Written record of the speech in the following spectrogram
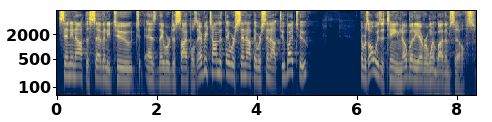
sending out the 72 to, as they were disciples. Every time that they were sent out, they were sent out two by two. There was always a team. Nobody ever went by themselves.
